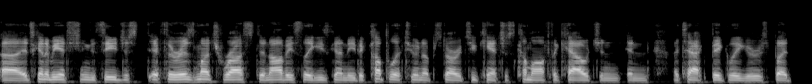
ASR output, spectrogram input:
uh, it's going to be interesting to see just if there is much rust, and obviously he's going to need a couple of tune-up starts. You can't just come off the couch and, and attack big leaguers. But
